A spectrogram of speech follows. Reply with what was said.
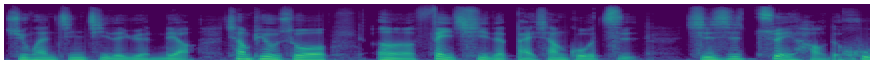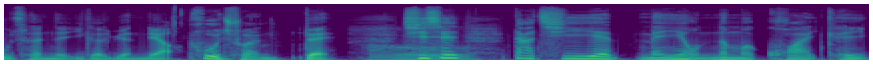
循环经济的原料，像譬如说呃废弃的百香果籽，其实是最好的护存的一个原料。护唇，其实哦大企业没有那么快可以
